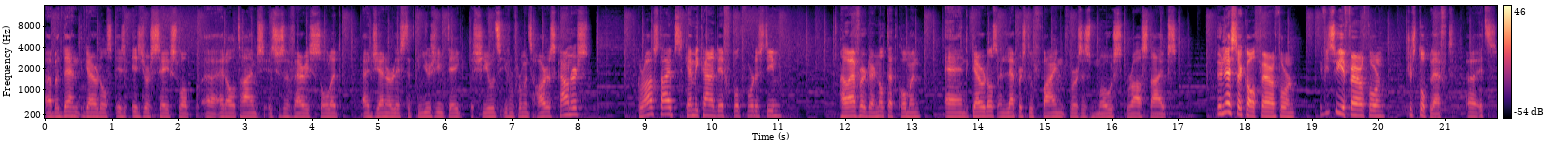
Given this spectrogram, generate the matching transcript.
Uh, but then Gyarados is, is your safe swap uh, at all times. It's just a very solid uh, generalist that can usually take shields even from its hardest counters. Grass types can be kind of difficult for this team. However, they're not that common. And Gyarados and Lapras do fine versus most grass types. Unless they're called Ferrothorn. If you see a Ferrothorn, just top left. Uh, it's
